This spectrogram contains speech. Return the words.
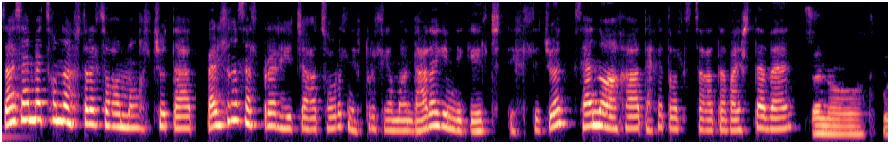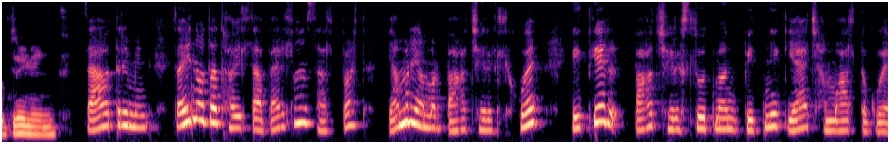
За сайн байцгаана Австрали байгаа монголчуудаа барилгын салбараар хийж байгаа цуврал нэвтрүүлгийн маань дараагийн нэг ээлжид эхэлж байна. Сайн уу анхаа дахиад уулзцаагаадаа баяртай байна. Сайн уу өдрийн мэнд. За өдрийн мэнд. За энэ удаад хоёлаа барилгын салбарт ямар ямар багаж хэрэглэх вэ? Эдгээр багаж хэрэгслүүд маань биднийг яаж хамгаалдаг вэ?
